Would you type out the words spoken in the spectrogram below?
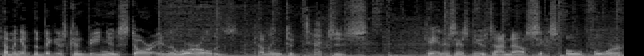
Coming up, the biggest convenience store in the world is coming to Texas. KNSS News Time now, 604.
